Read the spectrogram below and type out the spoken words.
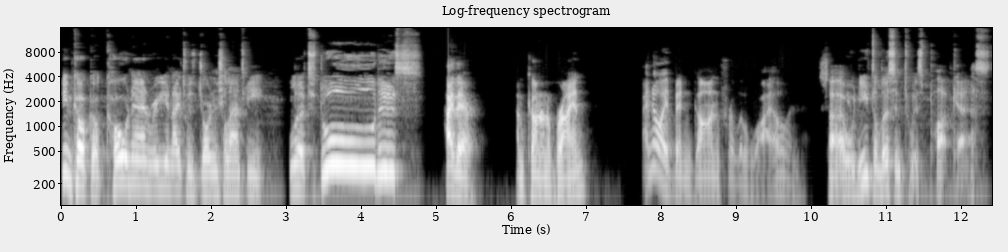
Team Coco, Conan reunites with Jordan Schlansky. Let's do this. Hi there. I'm Conan O'Brien. I know I've been gone for a little while, and some Uh, we need to listen to his podcast.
